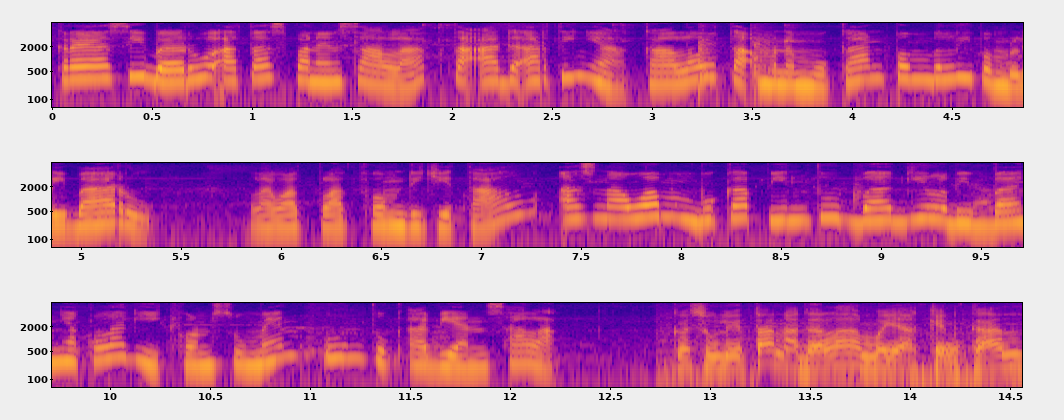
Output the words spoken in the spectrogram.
Kreasi baru atas panen salak tak ada artinya kalau tak menemukan pembeli-pembeli baru. Lewat platform digital, Asnawa membuka pintu bagi lebih banyak lagi konsumen untuk abian salak. Kesulitan adalah meyakinkan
